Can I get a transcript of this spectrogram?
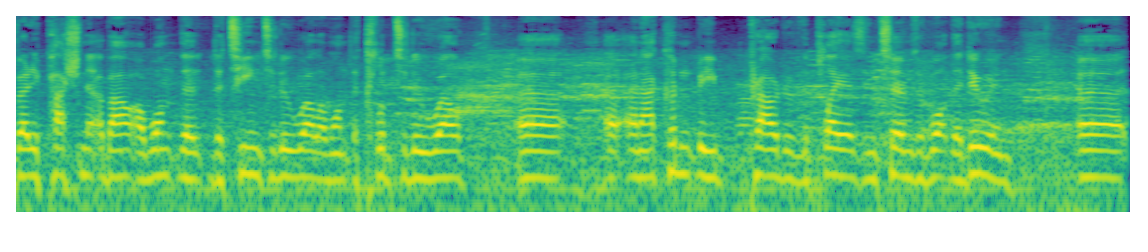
very passionate about. I want the, the team to do well. I want the club to do well. Uh, and I couldn't be prouder of the players in terms of what they're doing. Uh,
